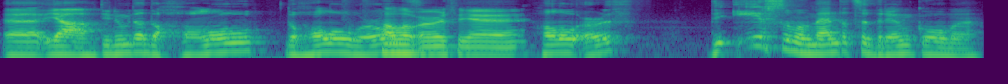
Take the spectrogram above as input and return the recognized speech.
eh, ja, die noemen dat de Hollow... De Hollow World. Hollow Earth, ja. Hollow Earth. Die eerste moment dat ze erin komen.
